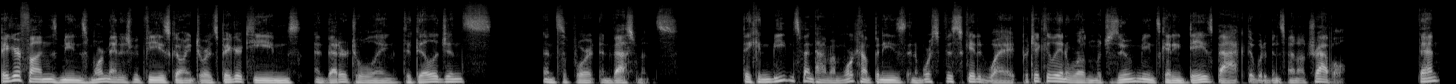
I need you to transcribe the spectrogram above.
Bigger funds means more management fees going towards bigger teams and better tooling to diligence and support investments. They can meet and spend time on more companies in a more sophisticated way, particularly in a world in which Zoom means getting days back that would have been spent on travel. Then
